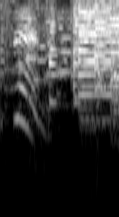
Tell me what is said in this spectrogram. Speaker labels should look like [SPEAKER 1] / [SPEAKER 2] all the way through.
[SPEAKER 1] Listen.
